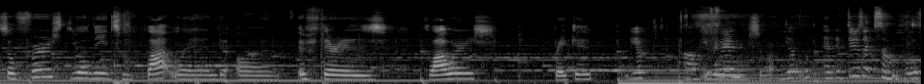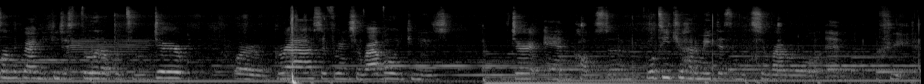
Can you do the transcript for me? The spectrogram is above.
So first, you'll need some flat land. Um, if there is flowers, break it. Yep. If Even in Yep. And if there's like some holes on the ground, you can just fill it up with some dirt or grass. If you're in survival, you can use dirt and cobblestone. We'll teach you how to make this in survival and creative.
